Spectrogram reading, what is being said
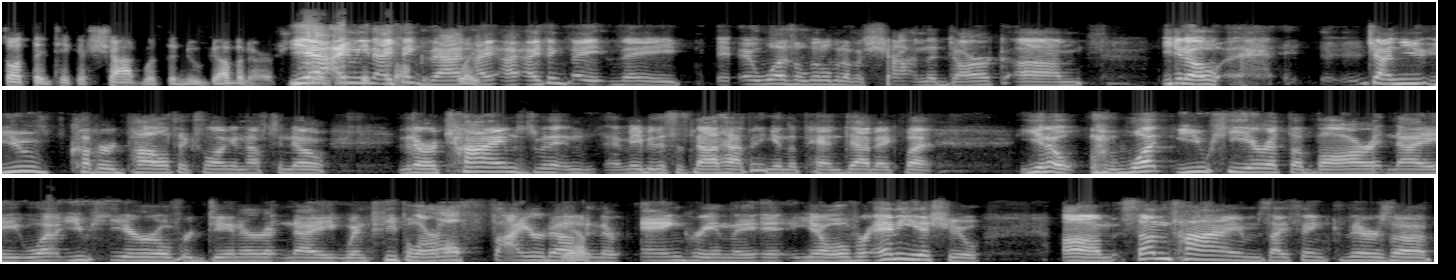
thought they'd take a shot with the new governor yeah i mean i think that I, I think they they it was a little bit of a shot in the dark um you know John, you you've covered politics long enough to know there are times when, and maybe this is not happening in the pandemic, but you know what you hear at the bar at night, what you hear over dinner at night, when people are all fired up yep. and they're angry and they, you know, over any issue. Um, sometimes I think there's a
